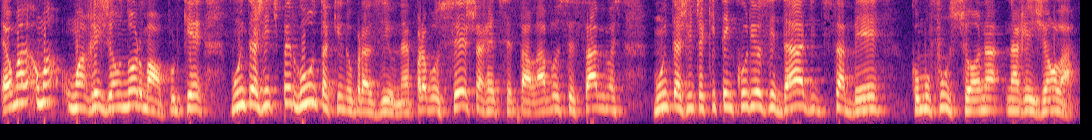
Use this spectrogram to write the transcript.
É uma, uma, uma região normal, porque muita gente pergunta aqui no Brasil, né? Para você, Charrete, você está lá, você sabe, mas muita gente aqui tem curiosidade de saber como funciona na região lá.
